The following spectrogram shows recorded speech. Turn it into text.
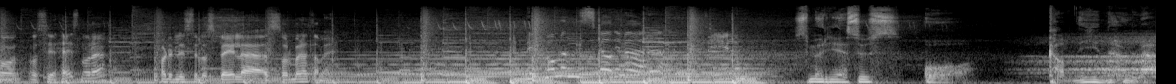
og, og sier Hei, Snorre. Har du lyst til å speile sårbarheten min? Smør-Jesus og Kaninhullet.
